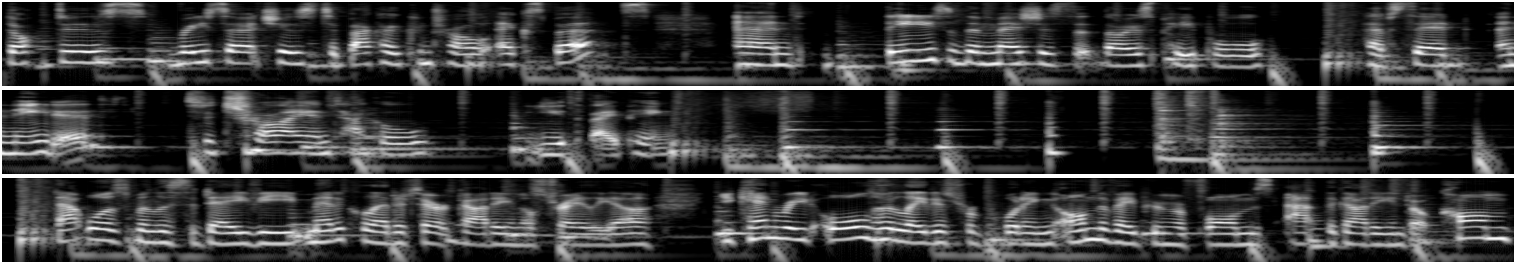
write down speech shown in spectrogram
doctors, researchers, tobacco control experts, and these are the measures that those people have said are needed to try and tackle youth vaping. That was Melissa Davey, medical editor at Guardian Australia. You can read all her latest reporting on the vaping reforms at theguardian.com.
